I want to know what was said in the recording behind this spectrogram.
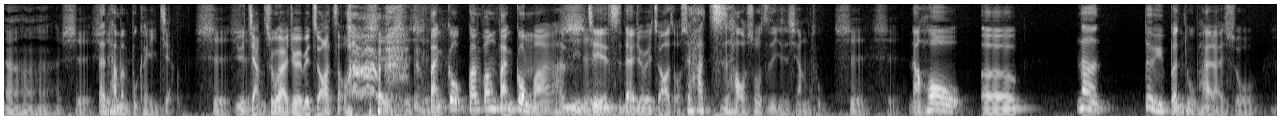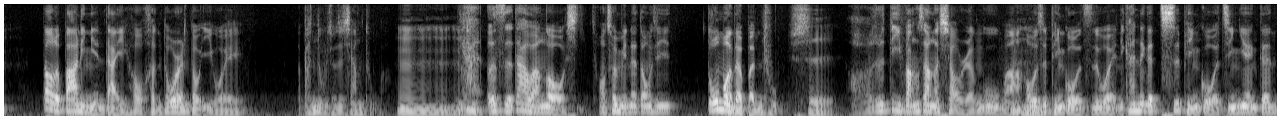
嗯哼哼，是，但他们不可以讲，是因为讲出来就会被抓走。是是反共，官方反共嘛，然后你戒严时代就被抓走，所以他只好说自己是乡土。是是，然后呃，那。对于本土派来说，到了八零年代以后，很多人都以为本土就是乡土嘛。嗯嗯嗯。你看儿子的大玩偶黄春明的东西多么的本土，是哦，就是地方上的小人物嘛，或者是苹果的滋味。你看那个吃苹果的经验，跟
